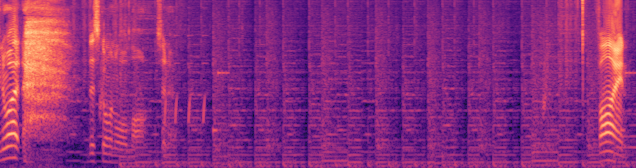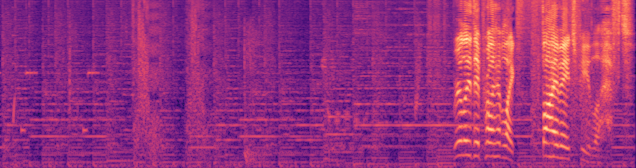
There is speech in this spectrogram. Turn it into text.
You know what? This is going a little long, so no. Fine. Really? They probably have like 5 HP left.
